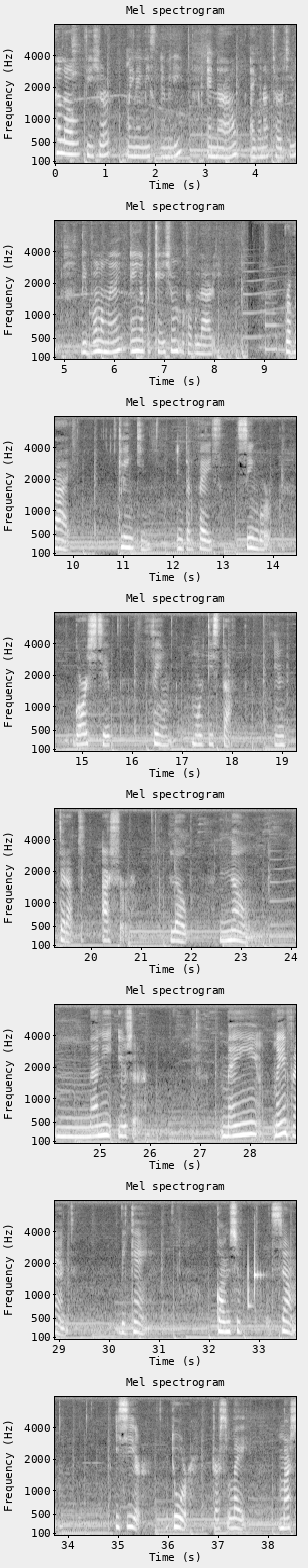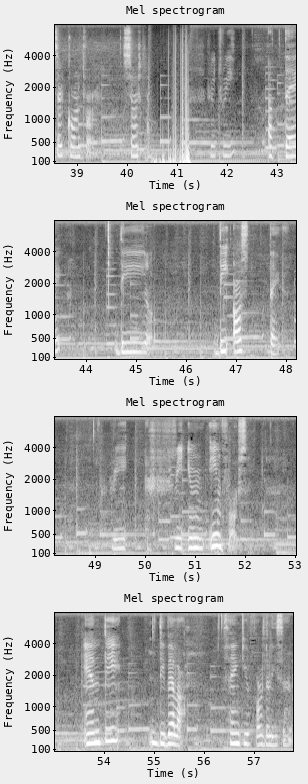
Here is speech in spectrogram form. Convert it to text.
Hello, teacher. My name is Emily, and now I'm gonna teach you development and application vocabulary. Provide, clinking, interface, single, worship, theme, multi-staff, interrupt, assure, load, known, many user, main, mainframe, became, consumption, easier, tour, translate, master control, source, retreat, update, the the hosted, re, reinforce, anti develop. Thank you for the listen.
